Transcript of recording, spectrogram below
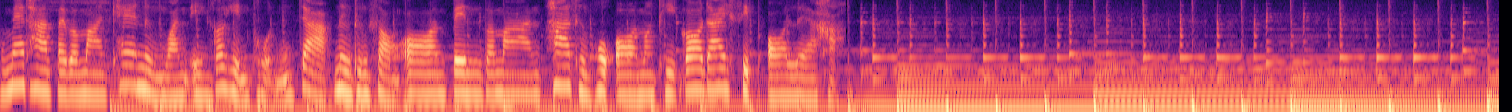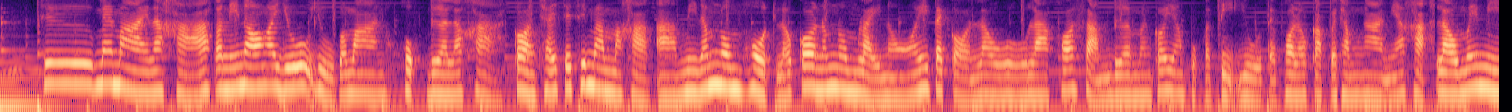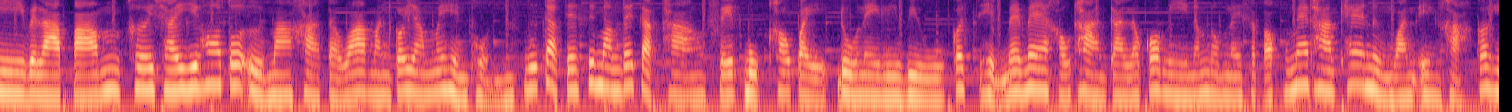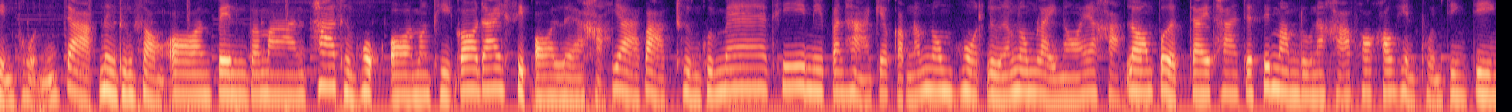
คุณแม่ทานไปประมาณแค่ 1 วันเองก็เห็นผลจาก 1-2 ออนเป็นประมาณ 5-6 ออน บางทีก็ได้ 10 ออนเลยอะค่ะ ชื่อแม่ไม้นะคะ ตอนนี้น้องอายุอยู่ประมาณ 6 เดือนแล้วค่ะ ก่อนใช้เจสซี่มัมอะค่ะอ่ามีน้ำนมหดแล้วก็น้ำนมไหลน้อย แต่ก่อนเราลาคลอด3เดือนมันก็ยังปกติอยู่ แต่พอเรากลับไปทำงานเนี้ยค่ะ เราไม่มีเวลาปั๊ม เคยใช้ยี่ห้อตัวอื่นมาค่ะ แต่ว่ามันก็ยังไม่เห็นผล รู้จักเจสซี่มัมได้จากทาง Facebook เข้าไปดูในรีวิว ก็เห็นแม่ๆเขาทานกัน แล้วก็มีน้ำนมในสต็อกแม่ทานแค่ 1 วันเองค่ะ ก็เห็นผลจาก 1-2 ออนเป็นประมาณ 5-6 ออน บางทีก็ได้ 10 ออนเลยค่ะ อยากฝากถึงคุณแม่ที่มีปัญหาเกี่ยวกับน้ำนมหด หรือน้ำนมไหลน้อยอะค่ะ ลองเปิดใจทานเจสซี่มัมดูนะคะ เพราะเขาเห็นผลจริงๆ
